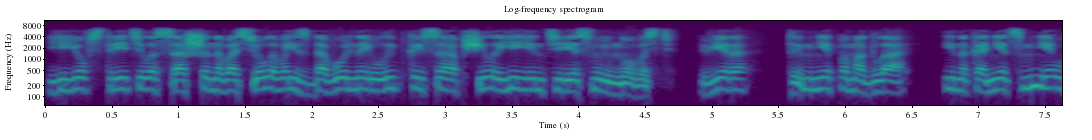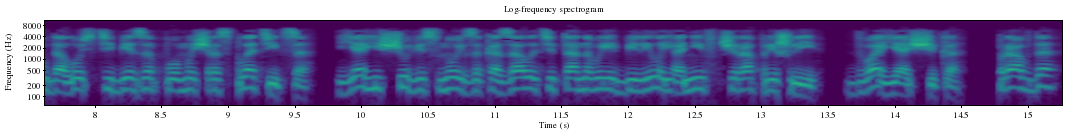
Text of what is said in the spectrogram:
ее встретила Саша Новоселова и с довольной улыбкой сообщила ей интересную новость. «Вера, ты мне помогла, и наконец мне удалось тебе за помощь расплатиться. Я еще весной заказала титановые белила и они вчера пришли, два ящика. Правда,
